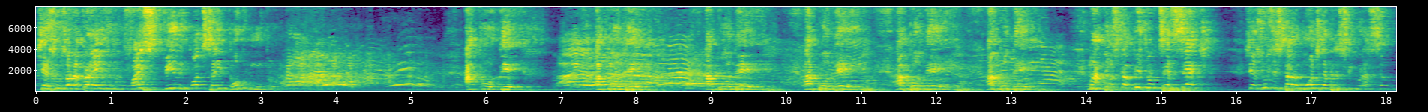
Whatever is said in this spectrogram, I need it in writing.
Jesus olha para ele, faz fila e pode sair todo mundo. A poder, a poder, a poder, a poder, a poder, a poder. Mateus capítulo 17. Jesus está no Monte da Transfiguração.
